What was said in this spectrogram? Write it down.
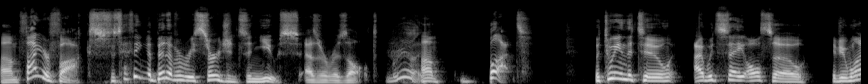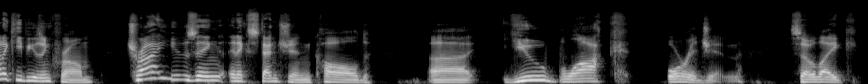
Um, Firefox is, I think, a bit of a resurgence in use as a result. Really? Um, but between the two, I would say also if you want to keep using Chrome, try using an extension called uh, uBlock Origin. So like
